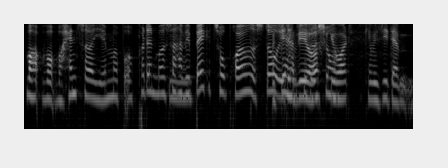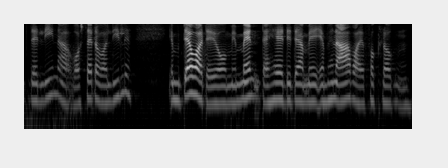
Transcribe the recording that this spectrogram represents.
hvor, hvor, hvor han så er hjemme, og på- på den måde, så mm. har Mhm. vi begge to prøvet at stå Og i det den har vi også situation. gjort, kan man sige, da, da Lena, vores datter, var lille. Jamen, der var det jo min mand, der havde det der med, jamen han arbejder fra klokken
